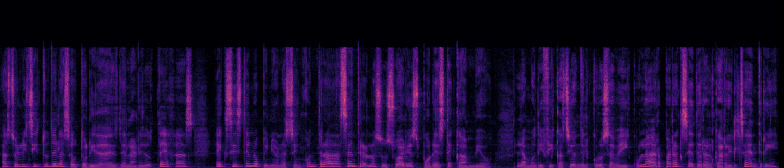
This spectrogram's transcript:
a solicitud de las autoridades de Laredo, Texas, existen opiniones encontradas entre los usuarios por este cambio. La modificación del cruce vehicular para acceder al carril Sentry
